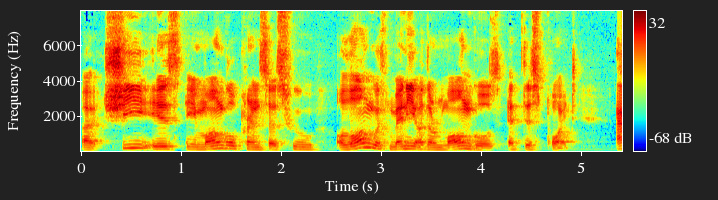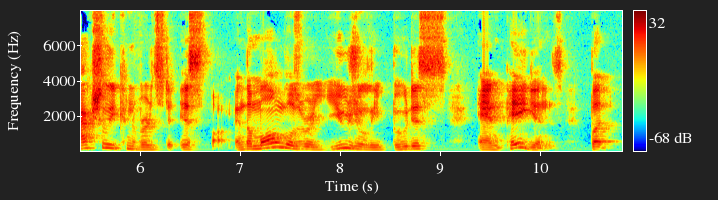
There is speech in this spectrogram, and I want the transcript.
Uh, she is a Mongol princess who, along with many other Mongols at this point, actually converts to Islam. And the Mongols were usually Buddhists and pagans, but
